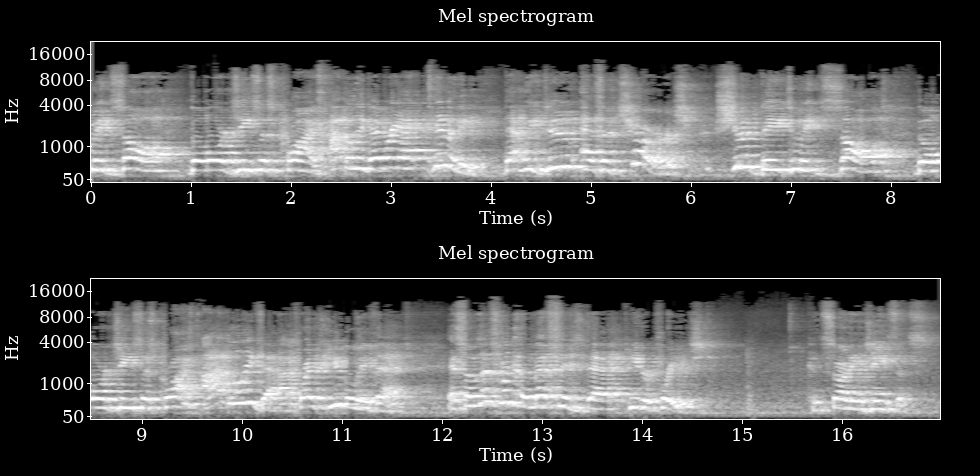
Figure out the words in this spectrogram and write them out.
to exalt the Lord Jesus Christ. I believe every activity that we do as a church should be to exalt the Lord Jesus Christ. I believe that. I pray that you believe that. And so let's look at the message that Peter preached concerning Jesus.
